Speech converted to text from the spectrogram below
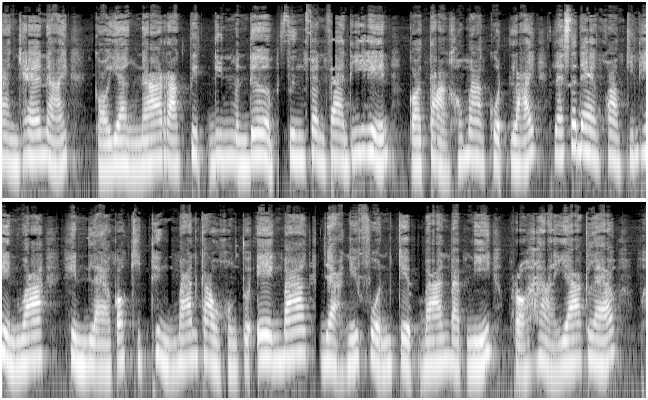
ดังแค่ไหน ก็ยังน่ารักติดดินเหมือนเดิม ซึ่งแฟนๆที่เห็นก็ต่างเข้ามากดไลค์และแสดงความคิดเห็นว่าเห็นแล้วก็คิดถึงบ้านเก่าของตัวเองบ้าง อยากให้ฝนเก็บบ้านแบบนี้ เพราะหายากแล้ว เผ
